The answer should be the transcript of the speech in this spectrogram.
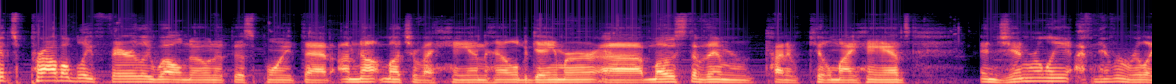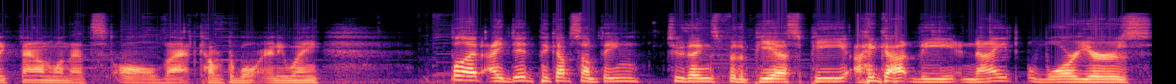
It's probably fairly well known at this point that I'm not much of a handheld gamer. Uh, most of them kind of kill my hands. And generally, I've never really found one that's all that comfortable anyway. But I did pick up something, two things for the PSP. I got the Night Warriors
